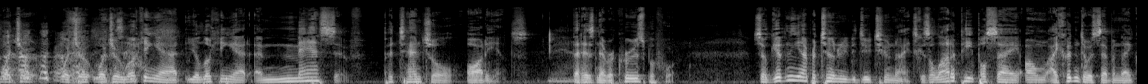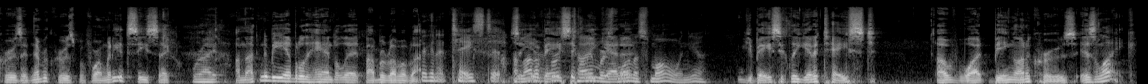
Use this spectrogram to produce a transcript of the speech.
what you're what you're what you're looking at, you're looking at a massive potential audience that has never cruised before. So give them the opportunity to do two nights because a lot of people say, "Oh, I couldn't do a seven night cruise. I've never cruised before. I'm going to get seasick. Right. I'm not going to be able to handle it. Blah blah blah blah blah." They're going to taste it. So a lot you of first basically timers want a- a small one. Yeah. You basically get a taste of what being on a cruise is like.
